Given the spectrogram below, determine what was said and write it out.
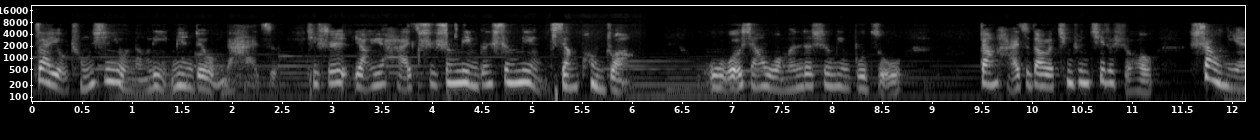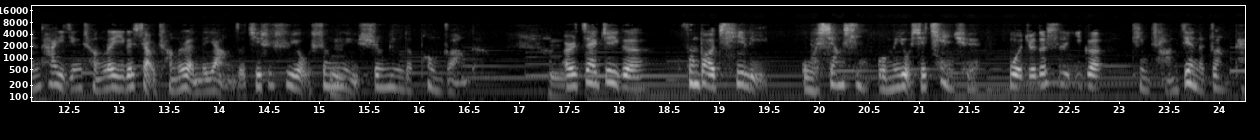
再有重新有能力面对我们的孩子。其实养育孩子是生命跟生命相碰撞。我我想我们的生命不足，当孩子到了青春期的时候，少年他已经成了一个小成人的样子，其实是有生命与生命的碰撞的。而在这个风暴期里，我相信我们有些欠缺，我觉得是一个挺常见的状态。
